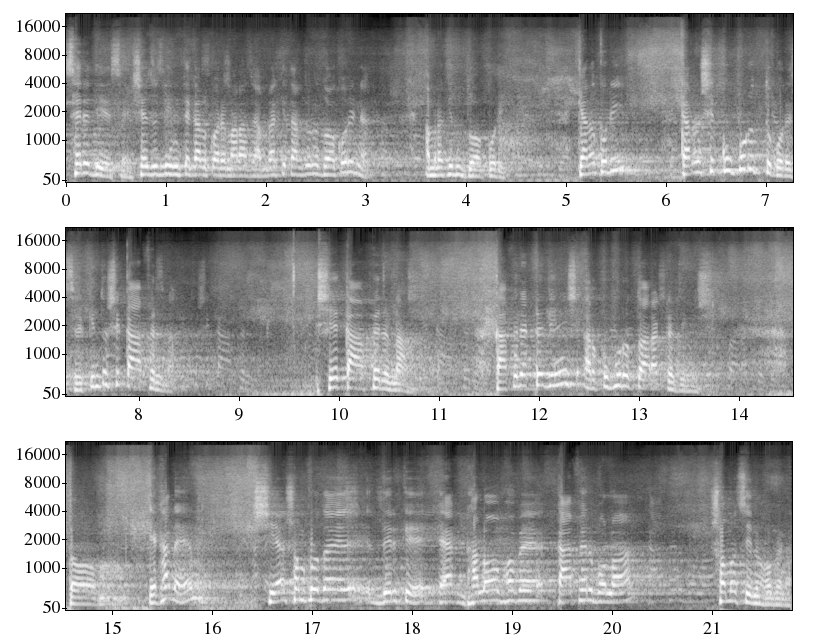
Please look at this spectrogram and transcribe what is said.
ছেড়ে দিয়েছে, সে যদি ইন্তেকাল করে মারা যায়, আমরা কি তার জন্য দোয়া করি না? আমরা কিন্তু দোয়া করি। কেন করি? কারণ সে কুপুরুত্ব করেছে, কিন্তু সে কাফের না। সে কাফের না। কাফের একটা জিনিস আর কুপুরত্ব আর একটা জিনিস। তো, এখানে শিয়া সম্প্রদায়দেরকে এক ঢালাওভাবে কাফের বলা সমাচীন হবে না।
